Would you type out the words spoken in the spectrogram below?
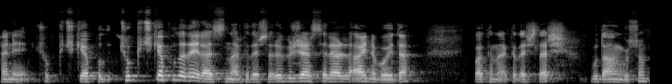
Hani çok küçük yapıldı. Çok küçük yapıldı değil aslında arkadaşlar. Öbür jerseylerle aynı boyda. Bakın arkadaşlar. Bu da Angus'um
